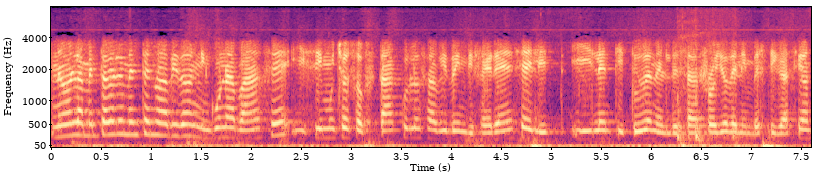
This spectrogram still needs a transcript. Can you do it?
No, lamentablemente no ha habido ningún avance y sí muchos obstáculos, ha habido indiferencia y, y lentitud en el desarrollo de la investigación.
